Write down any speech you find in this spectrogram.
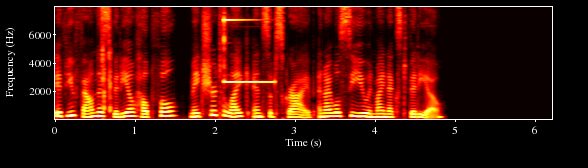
If you found this video helpful, make sure to like and subscribe and I will see you in my next video.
